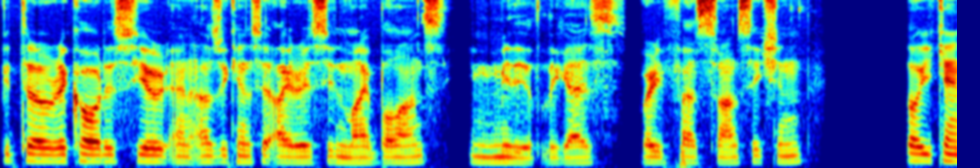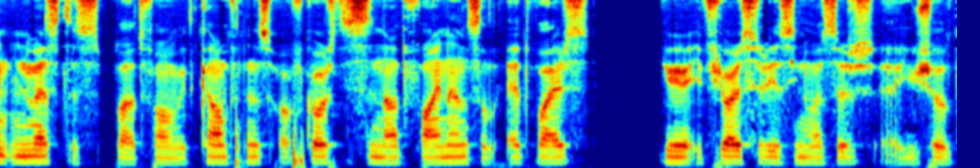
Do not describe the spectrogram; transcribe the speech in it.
video record is here and as you can see I received my balance immediately guys. Very fast transaction. So you can invest this platform with confidence. Of course this is not financial advice. You, if you are a serious investor uh, you should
